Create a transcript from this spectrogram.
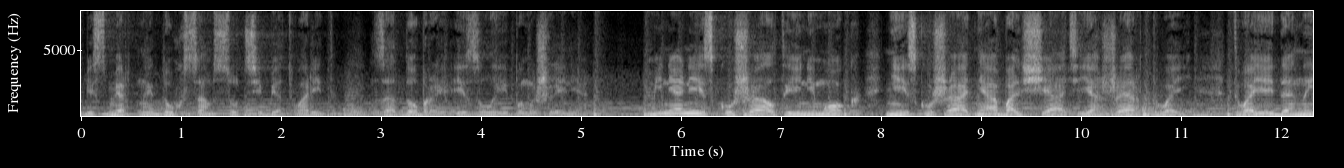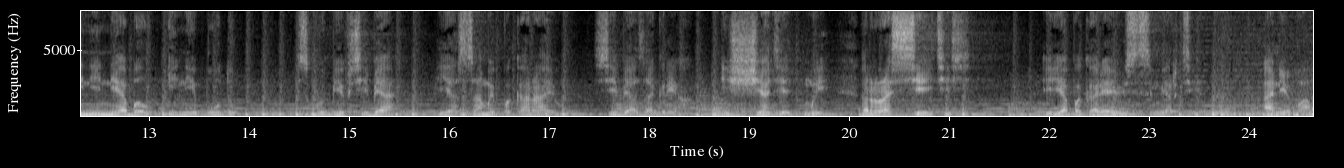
Бессмертный дух сам суд себе творит за добрые и злые помышления. Меня не искушал ты и не мог, не искушать, не обольщать, я жертвой твоей до ныне не был и не буду. Сгубив себя, я сам и покараю себя за грех. Исчадие тьмы, рассейтесь, и я покоряюсь смерти, а не вам.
